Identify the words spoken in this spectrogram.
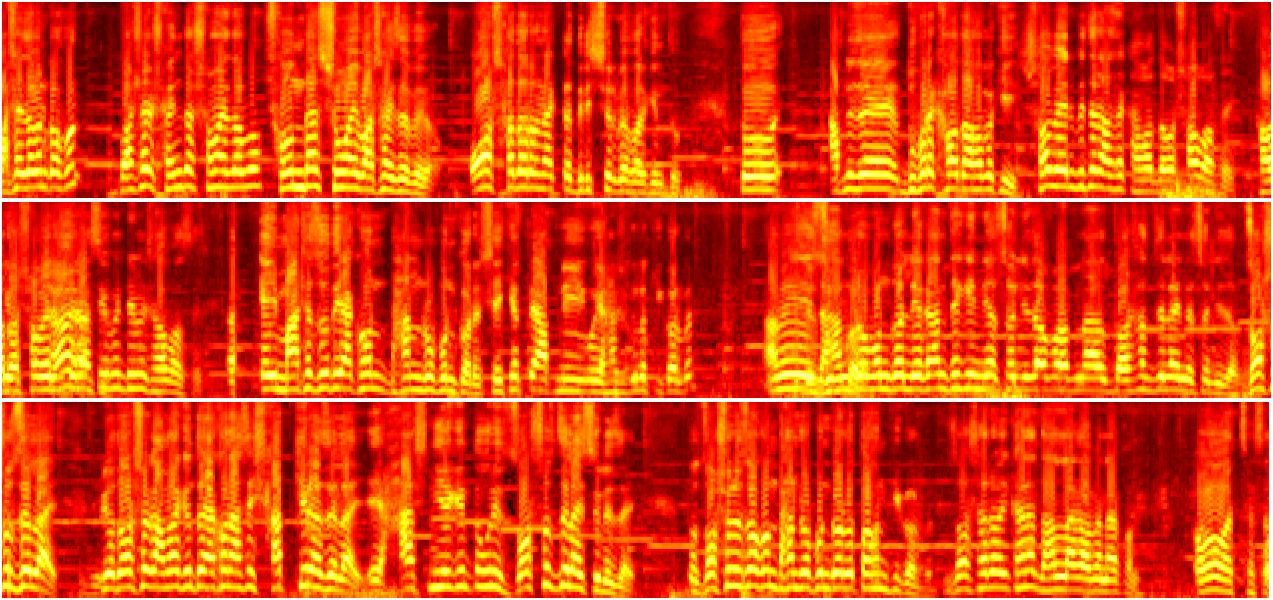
বাসায় যাবেন কখন? বাসায় সন্ধ্যার সময় যাব। সন্ধ্যার সময় বাসায় যাবে। অসাধারণ একটা দৃশ্যের ব্যাপার কিন্তু। তো আপনি যে দুপুরে খাওয়া দাওয়া হবে কি? সব এর ভিতরে আছে খাবার দাবার সব আছে। খাওয়া দাওয়া সব এর ভিতরে হ্যাঁ, আছে? টিফিন টিফিন সব আছে। এই মাঠে যদি এখন ধান রোপণ করে সেই ক্ষেত্রে আপনি ওই হাঁসগুলো কি করবেন? আমি ধান। রোপণ করলে এখান থেকে নিয়ে চলে যাব আপনার যশোর জেলায় নিয়ে চলে যাব। যশোর জেলায়? প্রিয় দর্শক আমরা কিন্তু এখন আছি সাতক্ষীরা জেলায়। এই হাঁস নিয়ে কিন্তু উনি যশোর জেলায় চলে যায়। তো যশোরে যখন ধান রোপণ করবে তখন কি করবেন? যশোর ওইখানে ধান লাগাবেন এখন। ও আচ্ছা আচ্ছা?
